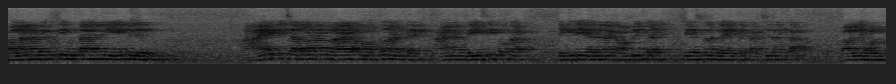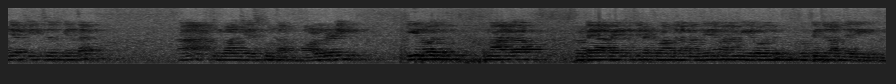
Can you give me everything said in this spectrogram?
ఫలానా వ్యక్తి ఉండాలని ఏమీ లేదు. ఆయనకి చదవడం రాయడం మొత్తం అంటే ఆయన బేసిక్ ఒక డిగ్రీ ఏదైనా కంప్లీట్ చేసినట్లయితే ఖచ్చితంగా వాళ్ళని వాలంటీర్ టీచర్స్ కింద ఇన్వాల్వ్ చేసుకుంటాం. ఆల్రెడీ ఈరోజు సుమారుగా నూట యాభై నుంచి రెండు వందల మందిని మనం ఈరోజు గుర్తించడం జరిగింది.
